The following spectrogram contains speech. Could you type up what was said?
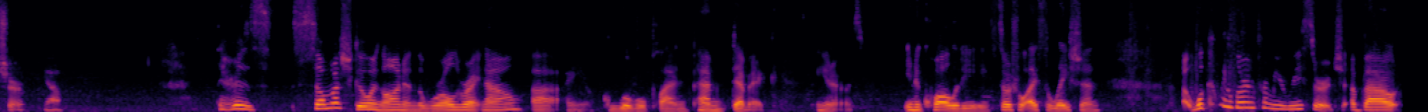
Sure, yeah. There is so much going on in the world right now. Uh, you know, global plan pandemic. You know, inequality, social isolation. Uh, what can we learn from your research about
